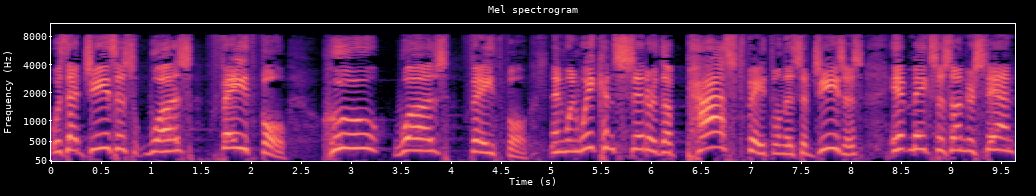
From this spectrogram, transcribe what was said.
was that Jesus was faithful. Who was faithful. And when we consider the past faithfulness of Jesus, it makes us understand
